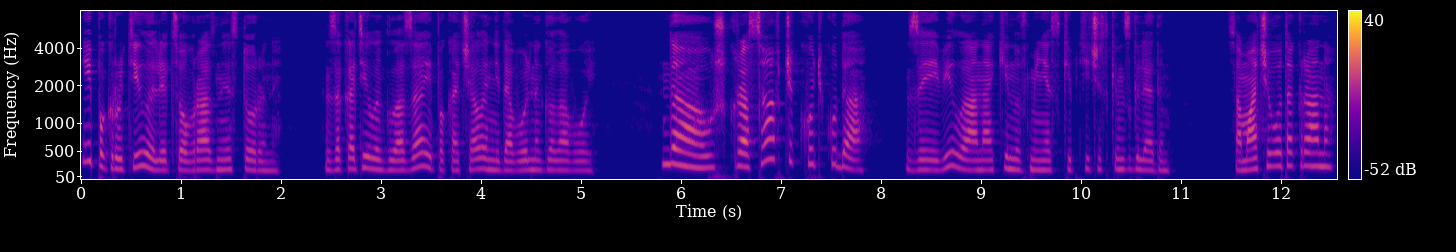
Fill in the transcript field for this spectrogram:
и покрутила лицо в разные стороны. Закатила глаза и покачала недовольно головой. «Да уж, красавчик хоть куда», — заявила она, кинув меня скептическим взглядом. «Сама чего так рано?»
